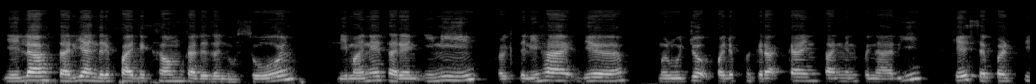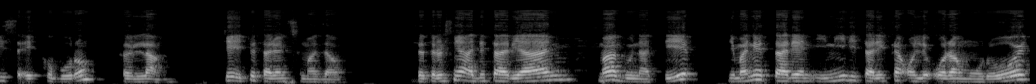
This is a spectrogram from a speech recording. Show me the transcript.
ialah tarian daripada kaum Kadazan Dusun di mana tarian ini kalau kita lihat dia merujuk pada pergerakan tangan penari okay, seperti seekor burung kelang. Okay, itu tarian Sumazau. Seterusnya ada tarian Magunatip di mana tarian ini ditarikan oleh orang murut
